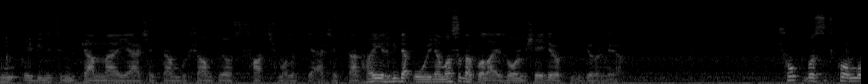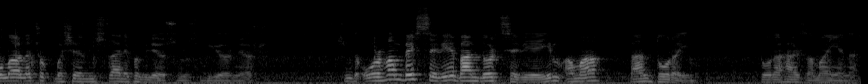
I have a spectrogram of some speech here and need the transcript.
bu ability mükemmel gerçekten. Bu şampiyon saçmalık gerçekten. Hayır bir de oynaması da kolay. Zor bir şey de yok gibi görünüyor çok basit kombolarla çok başarılı işler yapabiliyorsunuz gibi görünüyor. Şimdi Orhan 5 seviye ben 4 seviyeyim ama ben Dora'yım. Dora her zaman yener.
